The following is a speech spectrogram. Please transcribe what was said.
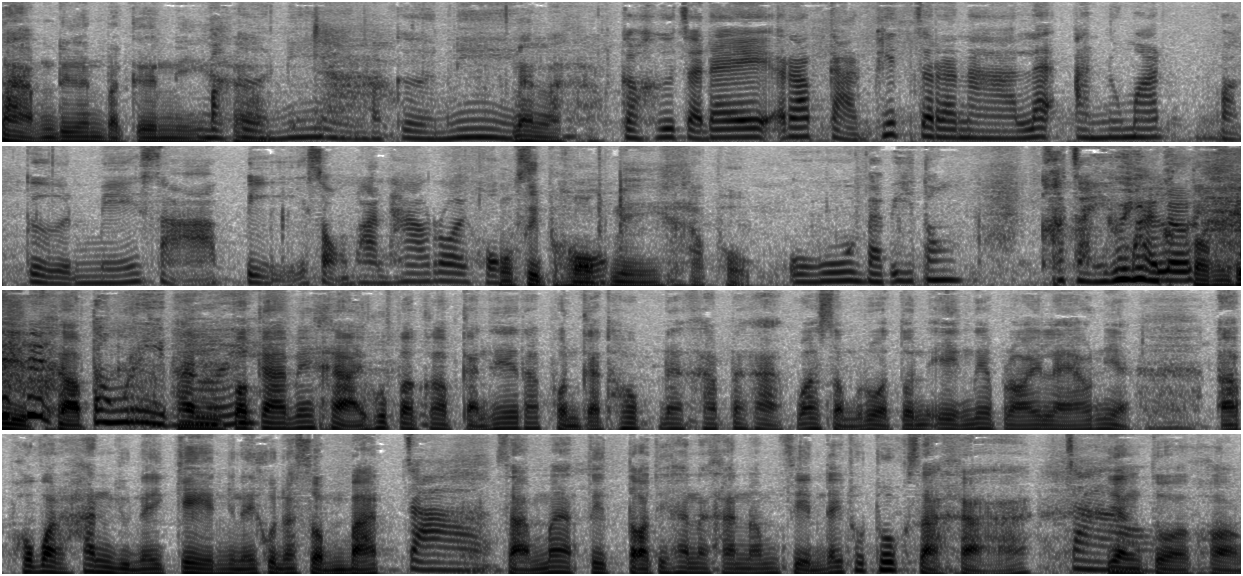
3 เดือนประเกินนี้บักครัเกิบ นนี่บักเกินนี่ นั่นแหละครับ ก็คือจะได้รับการพิจารณาและอนุมัติบักเกินเมษาปี 2566 66 นี้ครับผมโอ้แบบอีต้องเข้าใจวิ่งไปเลย ต้องรีบครับ ต้องรีบท่านเลยประกาศไม่ขายผู้ประกอบการที่ได้รับผลกระทบนะครับนะครับว่าสำรวจตนเองเรียบร้อยแล้วเนี่ยเอ่อพบว่าท่านอยู่ในเกณฑ์อยู่ในคุณสมบัติ เจ้า สามารถติดต่อที่ธนาคารออมสินได้ทุก ๆ สาขา เจ้า อย่างตัวของ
